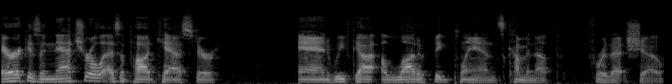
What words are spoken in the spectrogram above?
Eric is a natural as a podcaster, and we've got a lot of big plans coming up for that show.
